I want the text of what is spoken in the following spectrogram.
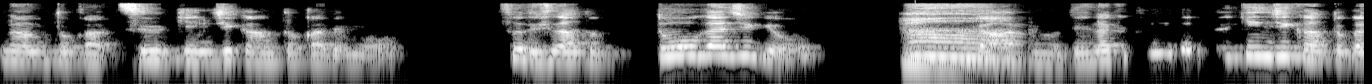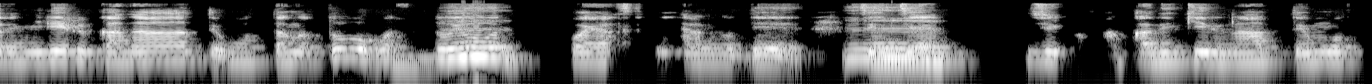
なんとか通勤時間とかでも、そうですね、あと動画授業があるので、なんか通勤時間とかで見れるかなって思ったのと、まあうん。土曜は休みなので、うん。全然授業参加できるなって思っ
